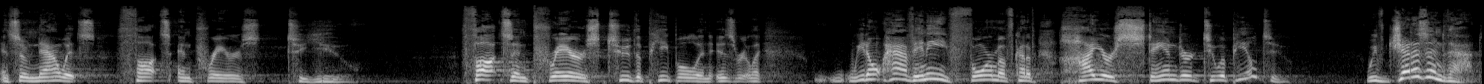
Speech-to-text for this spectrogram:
And so now it's thoughts and prayers to you. Thoughts and prayers to the people in Israel. Like, we don't have any form of kind of higher standard to appeal to. We've jettisoned that.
